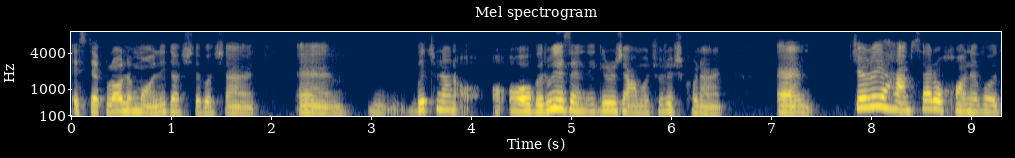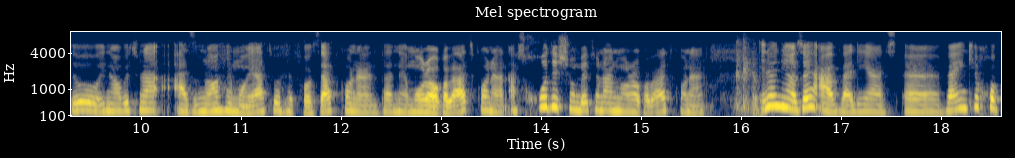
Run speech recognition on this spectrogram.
استقلال مالی داشته باشن بتونن آبروی زندگی رو جمع جورش کنن. جلوی همسر و خانواده و اینا بتونن از اونا حمایت و حفاظت کنن و مراقبت کنن از خودشون بتونن مراقبت کنن. اینا نیازهای اولی است. و اینکه خب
